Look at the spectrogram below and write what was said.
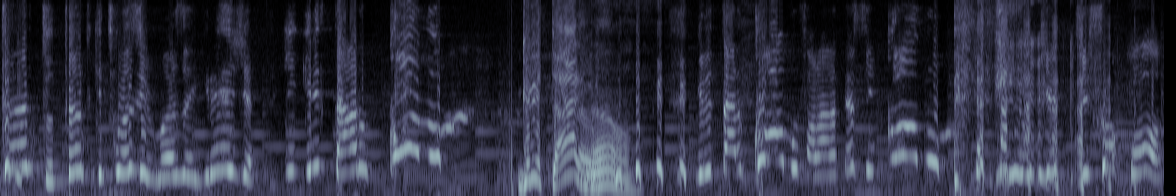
Tanto, tanto que tinha umas irmãs da igreja que gritaram como? Gritaram? Não. Gritaram como? Falaram até assim, como? que se chocou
